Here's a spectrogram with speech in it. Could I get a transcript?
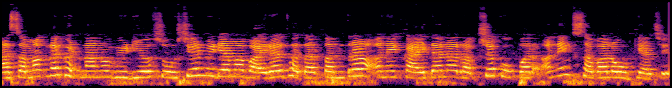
આ સમગ્ર ઘટનાનો વીડિયો સોશિયલ મીડિયામાં વાયરલ થતાં તંત્ર અને કાયદાના રક્ષક ઉપર અનેક સવાલો ઉઠ્યા છે.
